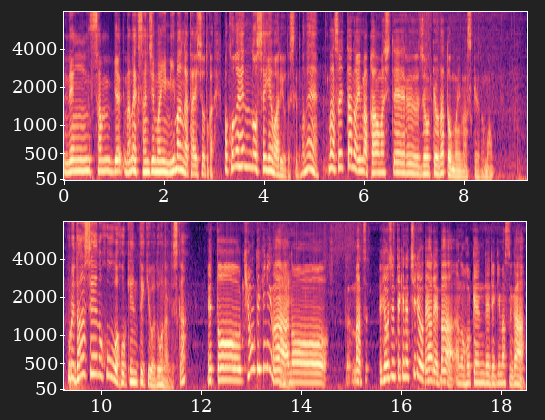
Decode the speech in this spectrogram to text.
年300、730万円未満が対象とか、まあ、この辺の制限はあるようですけどもね。まあ、そういったのを今緩和している状況だと思いますけれども。これ男性の方は保険適用はどうなんですか？えっと、基本的には、はい、あの、まあ、標準的な治療であれば、あの、保険でできますが、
